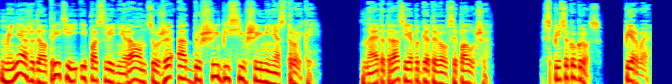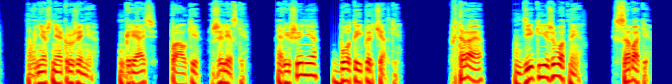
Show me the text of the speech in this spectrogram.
Меня ожидал третий и последний раунд с уже от души бесившей меня стройкой. На этот раз я подготовился получше. Список угроз. Первое. Внешнее окружение. Грязь, палки, железки. Решение — боты и перчатки. Вторая. Дикие животные. Собаки.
